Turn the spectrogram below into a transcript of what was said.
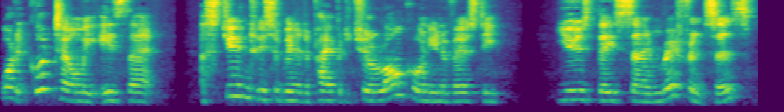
What it could tell me is that a student who submitted a paper to Chulalongkorn University used these same references.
